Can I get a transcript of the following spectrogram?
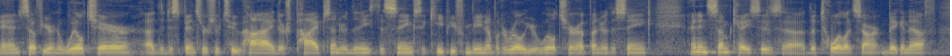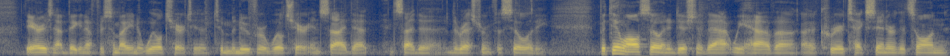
And so if you're in a wheelchair, uh, the dispensers are too high. There's pipes underneath the sinks that keep you from being able to roll your wheelchair up under the sink. And in some cases, uh, the toilets aren't big enough. The area's not big enough for somebody in a wheelchair to, to maneuver a wheelchair inside that inside the, the restroom facility. But then also, in addition to that, we have a, a career tech center that's on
